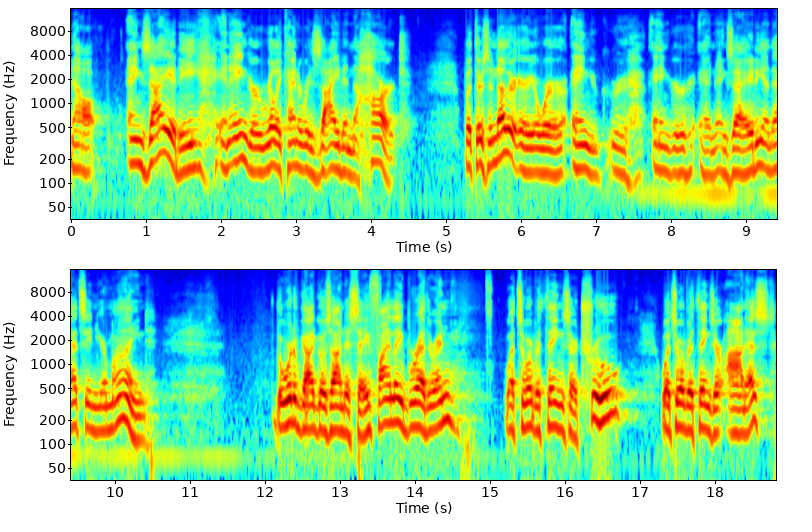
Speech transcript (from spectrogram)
Now, anxiety and anger really kind of reside in the heart. But there's another area where anger, anger and anxiety, and that's in your mind. The Word of God goes on to say, Finally, brethren, whatsoever things are true, whatsoever things are honest,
